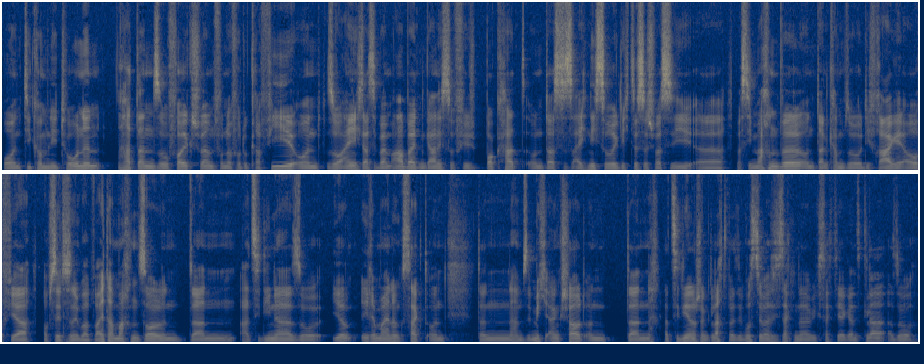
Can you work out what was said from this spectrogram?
Und die Kommilitonin hat dann so voll geschwärmt von der Fotografie und so eigentlich, dass sie beim Arbeiten gar nicht so viel Bock hat und dass es eigentlich nicht so wirklich das ist, was sie, äh, was sie machen will. Und dann kam so die Frage auf, ja, ob sie das dann überhaupt weitermachen soll. Und dann hat sie Dina so ihr, ihre Meinung gesagt und dann haben sie mich angeschaut und dann hat Selina schon gelacht, weil sie wusste, was ich sagte. Und da habe ich gesagt, ja, ganz klar, also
